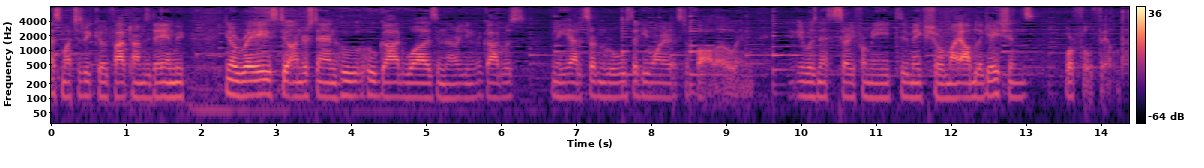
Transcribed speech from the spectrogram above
as much as we could, five times a day. And we, you know, raised to understand who, who God was. And, uh, you know, God was, you know, He had certain rules that He wanted us to follow. And it was necessary for me to make sure my obligations were fulfilled.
